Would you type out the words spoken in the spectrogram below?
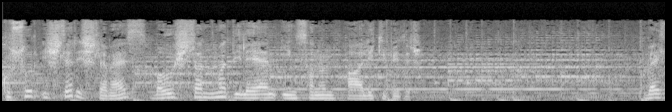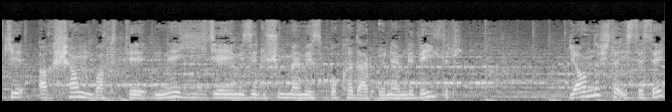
kusur işler işlemez bağışlanma dileyen insanın hali gibidir. Belki akşam vakti ne yiyeceğimizi düşünmemiz o kadar önemli değildir. Yanlış da istesek,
